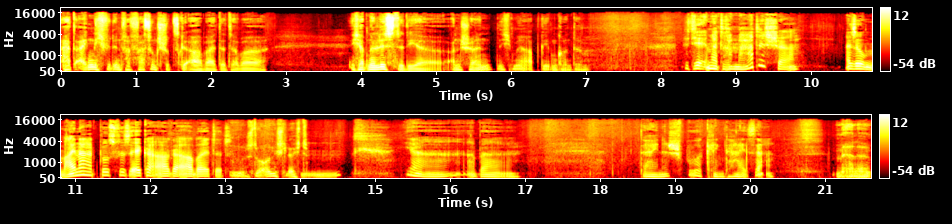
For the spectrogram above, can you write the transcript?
Hat eigentlich für den Verfassungsschutz gearbeitet, aber ich habe eine Liste, die er anscheinend nicht mehr abgeben konnte. Wird ja immer dramatischer. Also meiner hat bloß fürs LKA gearbeitet. Ist doch auch nicht schlecht. Ja, aber deine Spur klingt heißer. Merle,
